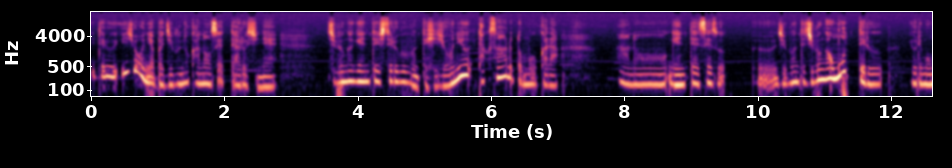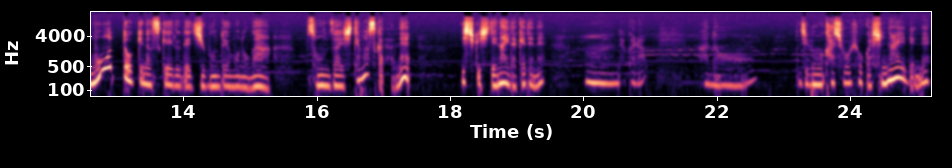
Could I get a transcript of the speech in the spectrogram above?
えてる以上にやっぱり自分の可能性ってあるしね。自分が限定してる部分って非常にたくさんあると思うから。あの限定せず自分って自分が思ってるよりももっと大きなスケールで自分というものが存在してますからね。意識してないだけでね。うんだからあの自分を過小評価しないでね、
